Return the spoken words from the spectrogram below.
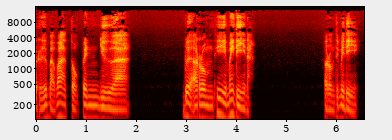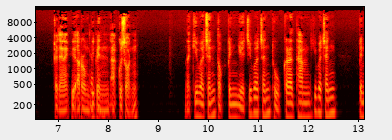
หรือแบบว่าตกเป็นเหยื่อ ด้วยอารมณ์ที่ไม่ดีนะ อารมณ์ที่ไม่ดี ก็จะนั่นคืออารมณ์ที่เป็นอกุศลนะคิดว่าฉันตกเป็นเหยื่อคิดว่าฉันถูกกระทำคิดว่าฉันเป็น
